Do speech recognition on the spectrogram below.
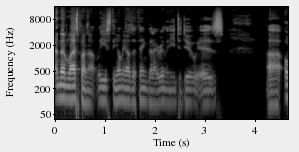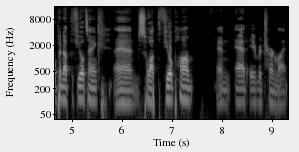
And then last but not least, the only other thing that I really need to do is uh, open up the fuel tank and swap the fuel pump and add a return line,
